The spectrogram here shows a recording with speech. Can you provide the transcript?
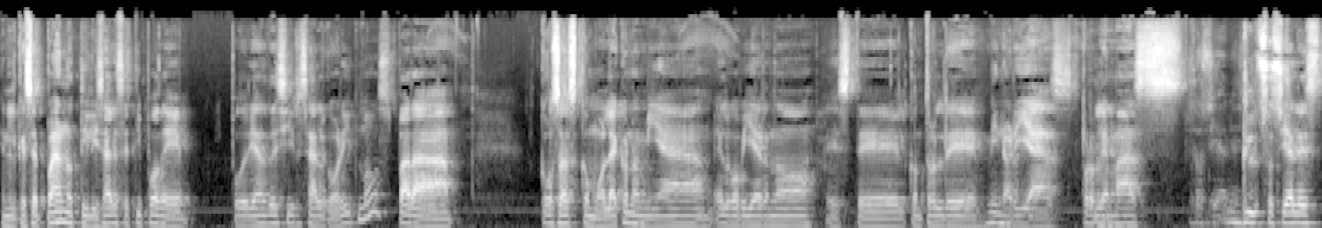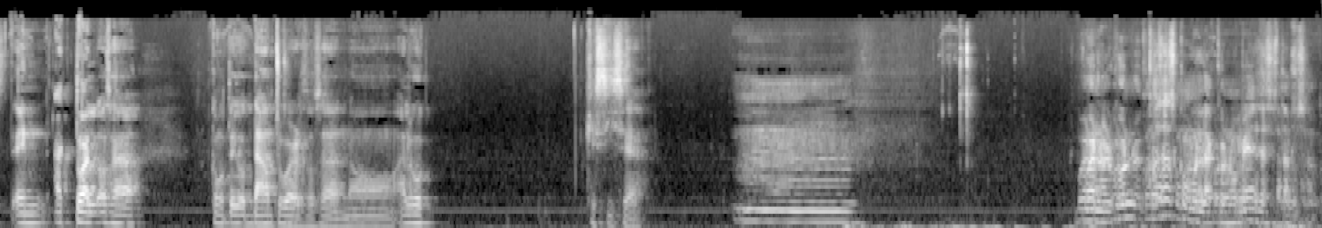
en el que se puedan utilizar ese tipo de, podrían decirse, algoritmos para cosas como la economía, el gobierno, este, el control de minorías, problemas Sociales. sociales en actual, o sea, como te digo, down to earth, o sea, no algo que sí sea. Mm, bueno, algunas cosas como la economía ya se están usando.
